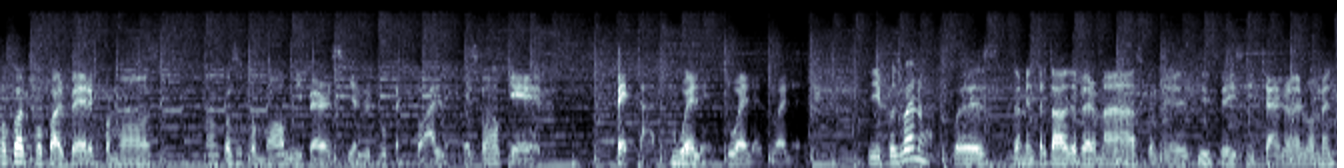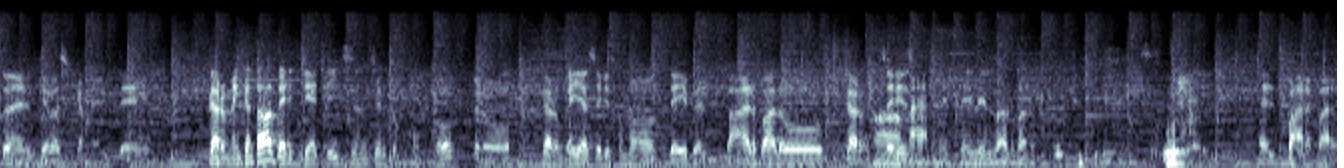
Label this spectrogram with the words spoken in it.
poco a poco al ver cómo con cosas como Omniverse y el reboot actual, es como que peta, duele, duele, duele. Y pues bueno, pues también trataba de ver más contenido de Disney Channel en el momento en el que básicamente, claro, me encantaba ver Jetix en cierto punto, pero claro, veía series como Dave el Bárbaro, claro, series... el bárbaro. Uf. El Bárbaro.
